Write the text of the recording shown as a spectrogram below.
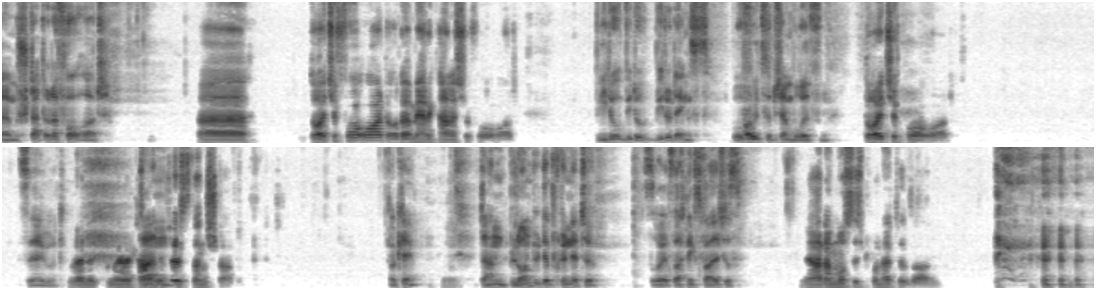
Ähm, Stadt oder Vorort? Äh, deutsche Vorort oder amerikanische Vorort? Wie du, wie du, wie du denkst. Wo fühlst du dich am wohlsten? Deutsche Vorort. Sehr gut. Wenn es amerikanisch dann, ist, dann Stadt. Okay. Dann blond oder brünette. So, jetzt sag nichts Falsches. Ja, dann muss ich brünette sagen.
